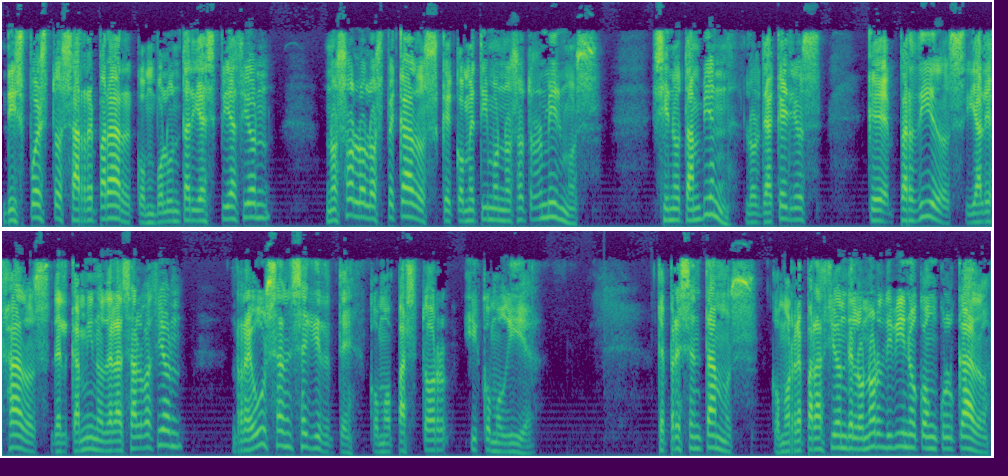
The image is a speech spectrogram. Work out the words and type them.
dispuestos a reparar con voluntaria expiación no sólo los pecados que cometimos nosotros mismos, sino también los de aquellos que, perdidos y alejados del camino de la salvación, rehusan seguirte como pastor y como guía. Te presentamos, como reparación del honor divino conculcado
